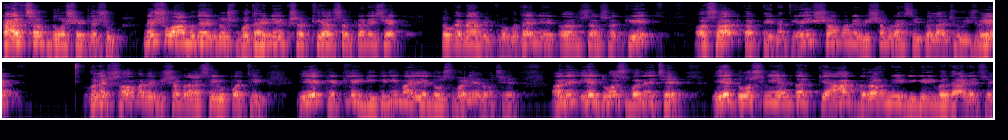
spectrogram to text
કાલસબ દોષ એટલે શું? ને શું આ બધા દોષ બધાને એક સરખી અસર કરે છે? તો કે ના મિત્રો બધાને એક અસર સરખી અસર કરતી નથી. અહીં સમ અને વિષમ રાશિ પહેલા જોવી જોઈએ. અને સમ અને વિષમ રાશિ ઉપરથી. એ કેટલી ડિગ્રીમાં એ દોષ બનેલો છે? અને એ દોષ બને છે, એ દોષની અંદર કયા ગ્રહની ડિગ્રી વધારે છે?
